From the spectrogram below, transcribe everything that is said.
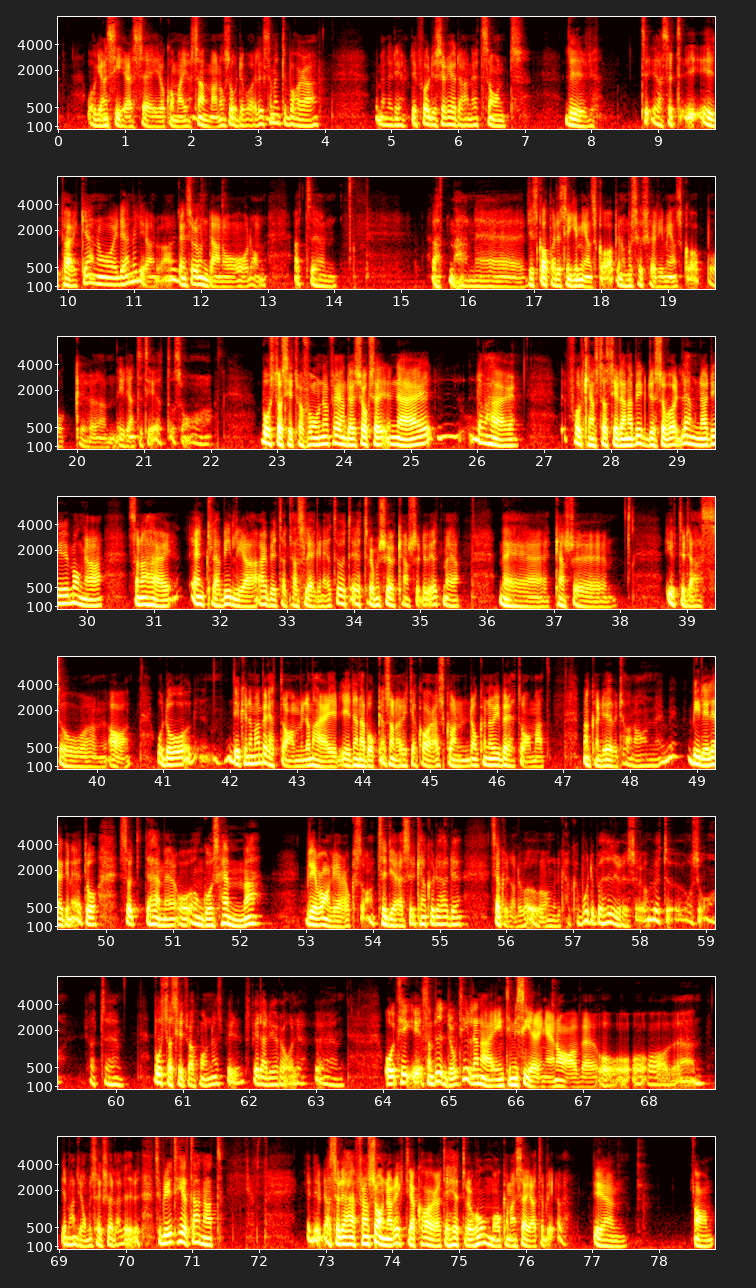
organisera sig och komma samman och så. Det var liksom inte bara, jag menar det, det föddes ju redan ett sånt liv alltså i parken och i den miljön, va? längs rundan och, och de, att, ehm, att man, eh, det skapades en gemenskap, en homosexuell gemenskap och ehm, identitet och så. Bostadssituationen förändrades också när de här folkhemsstadsdelarna byggdes så var, lämnade ju många sådana här enkla billiga arbetarklasslägenheter. Ett, ett rum kök kanske, du vet med, med kanske utedass och ja. Och då, det kunde man berätta om, de här i den här boken, sådana riktiga karlar, de kunde ju berätta om att man kunde överta någon billig lägenhet. Och, så det här med att umgås hemma blev vanligare också. Tidigare så det kanske du hade, särskilt om du var ung, du kanske bodde på hyresrum vet du, och så. så att, eh, bostadssituationen spelade ju roll. Eh, och fick, eh, som bidrog till den här intimiseringen av, eh, och, och, av eh, det manliga homosexuella livet. Så det blev ett helt annat Alltså det här från sådana riktiga karlar till hetero-homo kan man säga att det blev. Det, ja.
